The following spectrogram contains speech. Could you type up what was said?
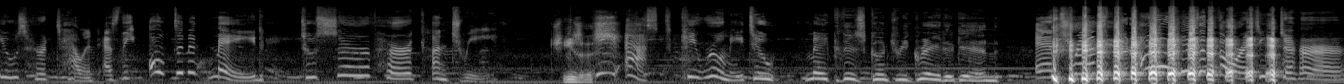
use her talent as the ultimate maid to serve her country. Jesus. He asked Kirumi to make This country great again. and transferred all his authority to her.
